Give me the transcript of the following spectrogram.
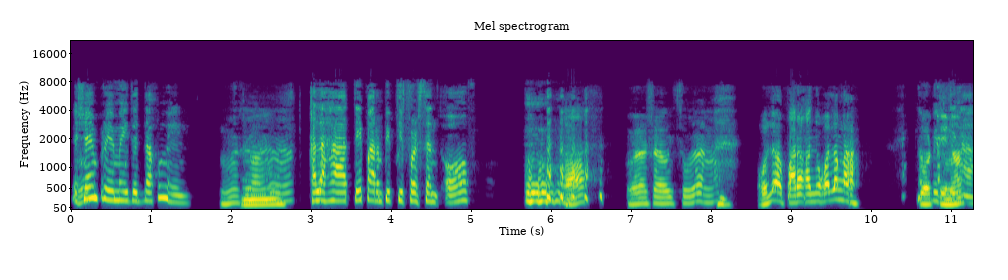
Eh, syempre, may edad na ako eh. Mm. Kalahati, parang 50% off. Oh? Wala siya itsura, no? Wala, parang ano ka lang, ah. 40, no? na.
